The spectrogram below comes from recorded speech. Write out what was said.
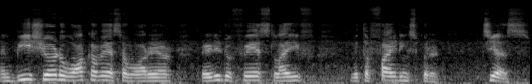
and be sure to walk away as a warrior, ready to face life with a fighting spirit. Cheers.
